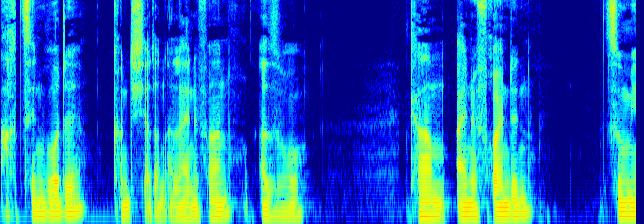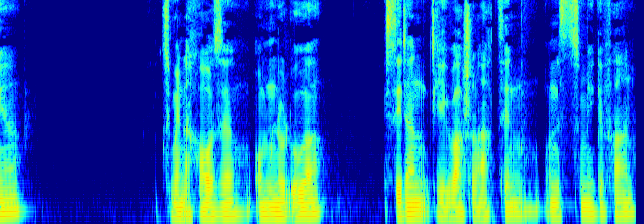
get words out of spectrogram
18 wurde, konnte ich ja dann alleine fahren. Also kam eine Freundin zu mir, zu mir nach Hause um 0 Uhr. Ich sehe dann, die war schon 18 und ist zu mir gefahren.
